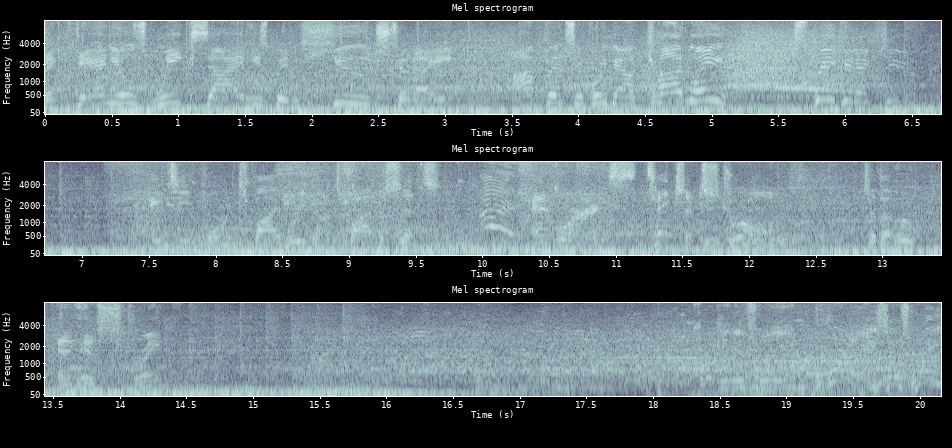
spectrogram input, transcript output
McDaniels weak side. He's been huge tonight. Offensive rebound. Conley. Speaking of huge. 18 points, 5 rebounds, 5 assists. Edwards takes it strong to the hoop. And his strength. Working his way, plays his way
